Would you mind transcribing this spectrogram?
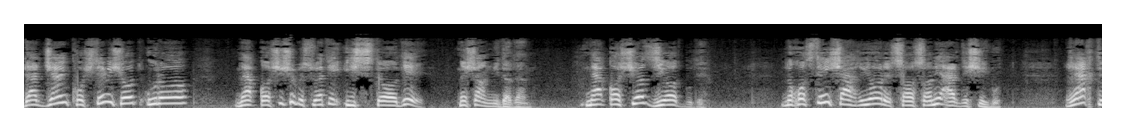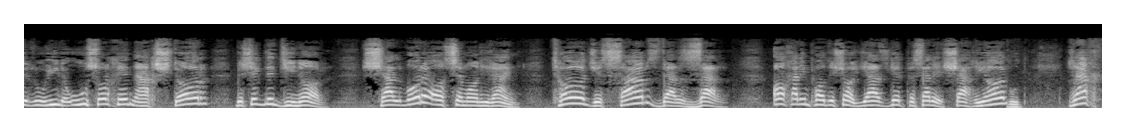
در جنگ کشته می‌شد او را نقاشیشو به صورت ایستاده نشان می‌دادن. نقاشی ها زیاد بوده. نخستین شهریار ساسانی اردشیر بود. رخت رویل او سرخ نقشدار به شکل دینار. شلوار آسمانی رنگ. تاج سبز در زر. آخرین پادشاه یزگرد پسر شهریار بود. رخت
